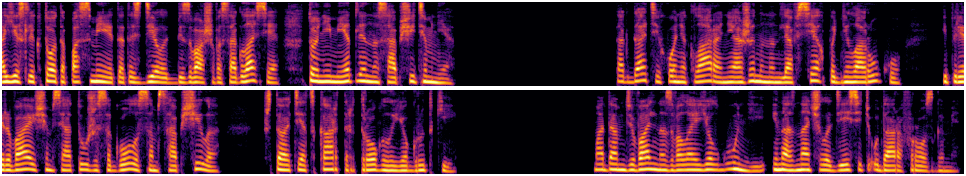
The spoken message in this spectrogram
А если кто-то посмеет это сделать без вашего согласия, то немедленно сообщите мне». Тогда тихоня Клара неожиданно для всех подняла руку и прерывающимся от ужаса голосом сообщила, что отец Картер трогал ее грудки. Мадам Дюваль назвала ее лгуньей и назначила 10 ударов розгами.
